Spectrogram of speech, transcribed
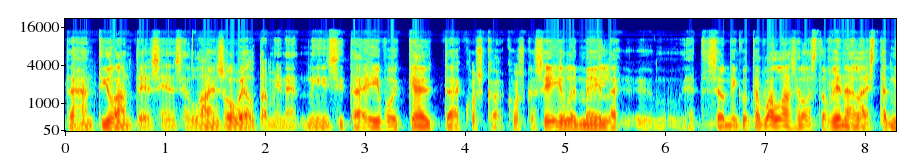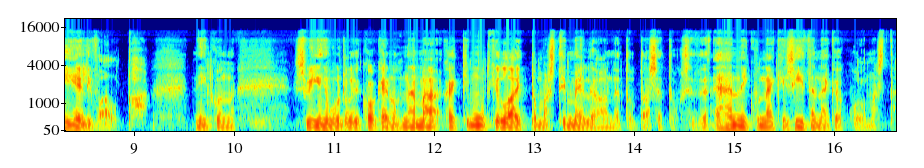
tähän tilanteeseen sen lain soveltaminen, niin sitä ei voi käyttää, koska, koska se ei ole meillä, että se on niin kuin tavallaan sellaista venäläistä mielivaltaa, niin kuin Sweenwood oli kokenut nämä kaikki muutkin laittomasti meille annetut asetukset. Hän niin kuin näki siitä näkökulmasta.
